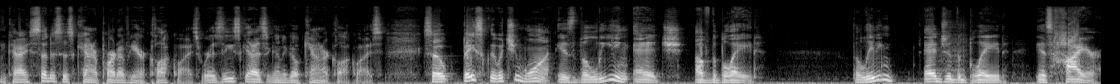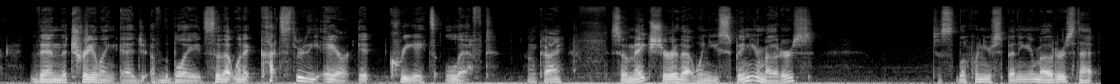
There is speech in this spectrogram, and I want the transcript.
Okay, so does his counterpart over here clockwise, whereas these guys are going to go counterclockwise. So basically what you want is the leading edge of the blade the leading edge of the blade is higher than the trailing edge of the blade so that when it cuts through the air, it creates lift. Okay, so make sure that when you spin your motors, just look when you're spinning your motors that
